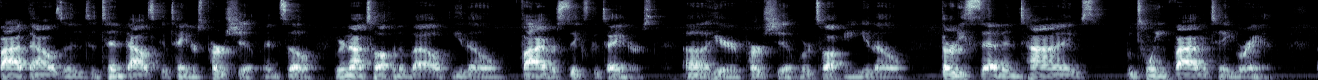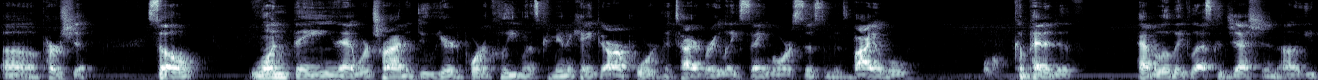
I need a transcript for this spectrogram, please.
5,000 to 10,000 containers per ship. And so we're not talking about, you know, five or six containers uh, here per ship. We're talking, you know, 37 times between five and 10 grand uh, per ship. So one thing that we're trying to do here at the Port of Cleveland is communicate that our port and the entire Great Lakes St. Lawrence system is viable, competitive, have a little bit less congestion. Uh, you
